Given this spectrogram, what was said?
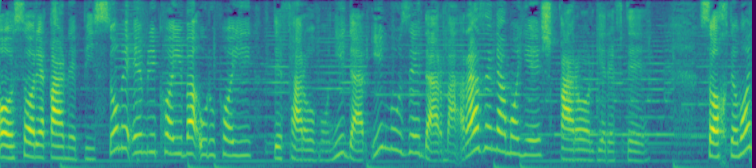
آثار قرن بیستم امریکایی و اروپایی به فراوانی در این موزه در معرض نمایش قرار گرفته. ساختمان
